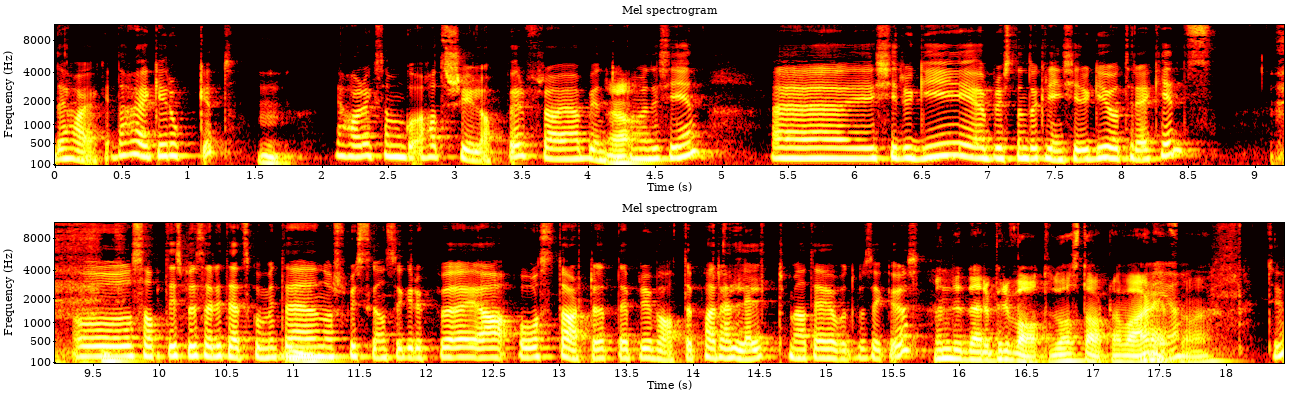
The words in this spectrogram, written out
det har jeg ikke. Det har jeg ikke rukket. Mm. Jeg har liksom hatt skylapper fra jeg begynte ja. på medisin. Uh, kirurgi, brystendokrinkirurgi og tre kids. Og satt i spesialitetskomité, mm. Norsk brystkancergruppe, ja, og startet det private parallelt med at jeg jobbet på sykehus. Men det der private du har starta, hva er det for noe? Du,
